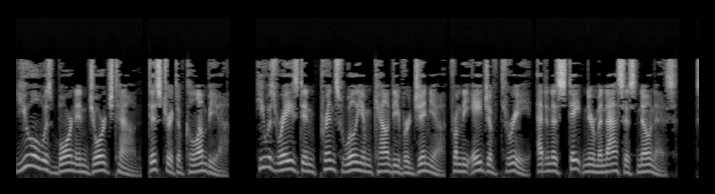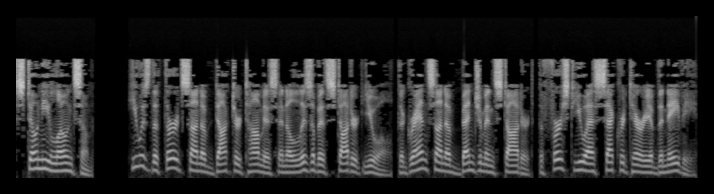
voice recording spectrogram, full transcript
Ewell was born in Georgetown, District of Columbia. He was raised in Prince William County, Virginia, from the age of three, at an estate near Manassas known as Stony Lonesome. He was the third son of Dr. Thomas and Elizabeth Stoddert Ewell, the grandson of Benjamin Stoddert, the first U.S. Secretary of the Navy,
